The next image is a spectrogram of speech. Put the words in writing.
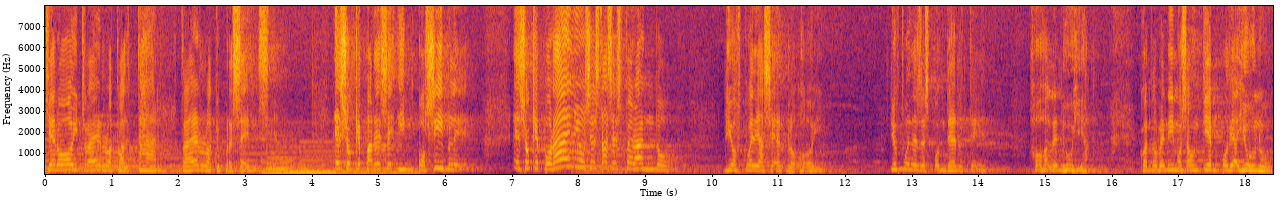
Quiero hoy traerlo a tu altar, traerlo a tu presencia. Eso que parece imposible, eso que por años estás esperando, Dios puede hacerlo hoy. Dios puede responderte. Oh, aleluya. Cuando venimos a un tiempo de ayuno,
